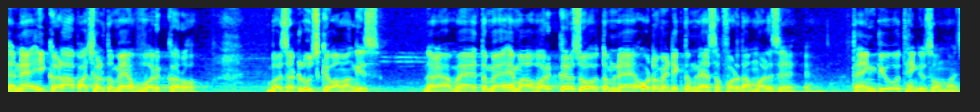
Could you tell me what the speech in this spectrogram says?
અને એ કળા પાછળ તમે વર્ક કરો. બસ એટલું જ કહેવા માંગીશ. અમે તમે એમાં વર્ક કરશો, તમને ઓટોમેટિક તમને સફળતા મળશે. Thank you thank you so much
